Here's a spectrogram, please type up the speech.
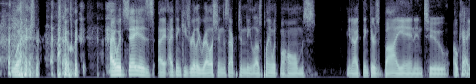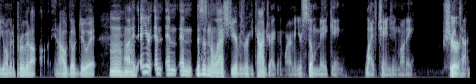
what I would I would say is I, I think he's really relishing this opportunity. He loves playing with Mahomes. You know, I think there's buy-in into okay, you want me to prove it? I'll, you know, I'll go do it. Mm-hmm. Uh, and you're and and and this isn't the last year of his rookie contract anymore. I mean, you're still making life-changing money. Sure, time.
